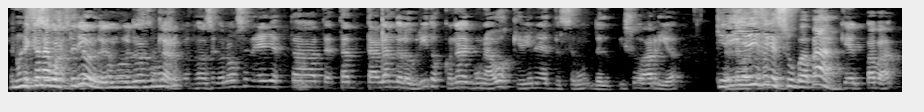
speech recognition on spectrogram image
en una escena posterior, digamos. claro, cuando se conocen, ella está, está, está hablando a los gritos con alguna voz que viene desde el segundo, del piso de arriba, que el ella dice que es su papá, que es el papá.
